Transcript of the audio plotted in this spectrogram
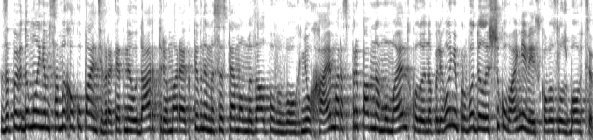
За повідомленням самих окупантів, ракетний удар трьома реактивними системами залпового вогню Хаймарс припав на момент, коли на полігоні проводили шикування військовослужбовців.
